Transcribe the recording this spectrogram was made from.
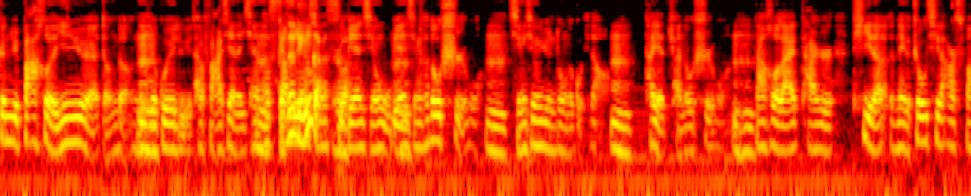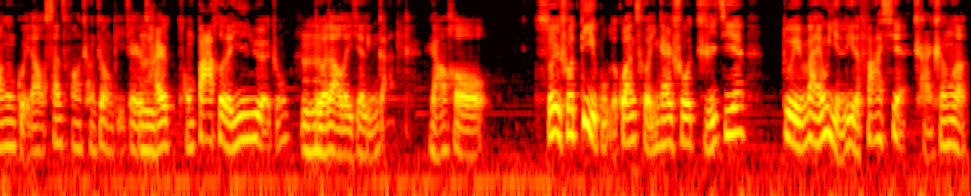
根据巴赫的音乐等等那些嗯规律，他发现的以前嗯他三边形、四边形、五边形他都试过，嗯行星运动的轨道嗯他也全都试过。嗯但后来他是 t 的那个周期的二次方跟轨道三次方成正比，这是还是从巴赫的音乐中嗯得到了一些灵感。然后，所以说地谷的观测应该说直接对万有引力的发现产生了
